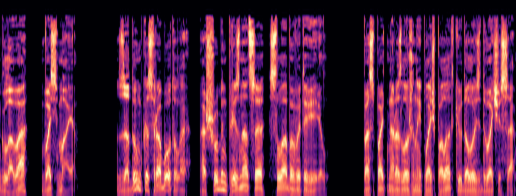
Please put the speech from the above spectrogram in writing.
Глава восьмая. Задумка сработала, а Шубин, признаться, слабо в это верил. Поспать на разложенной плащ-палатке удалось два часа.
